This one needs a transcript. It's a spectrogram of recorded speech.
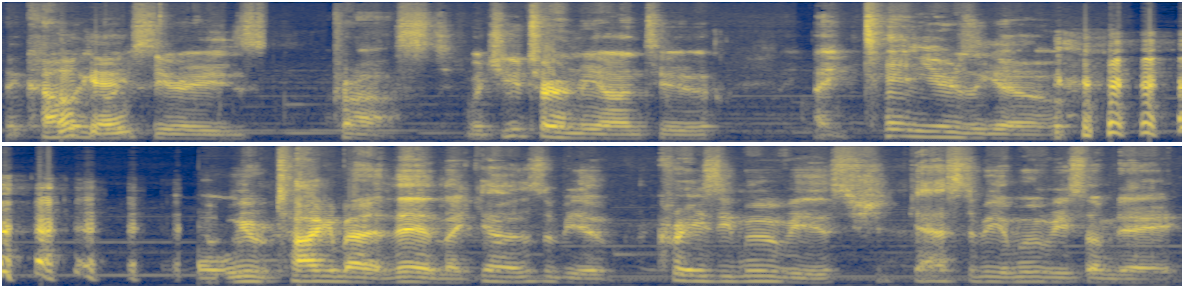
The comic Okay. book series crossed, which you turned me on to like ten years ago. And we were talking about it then, like, yo, this would be a crazy movie. This has to be a movie someday.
